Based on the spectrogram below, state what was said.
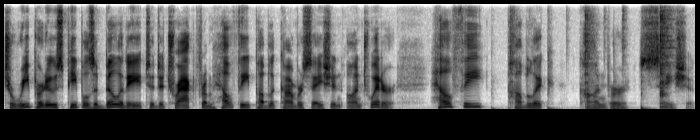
to reproduce people's ability to detract from healthy public conversation on Twitter. Healthy public conversation.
